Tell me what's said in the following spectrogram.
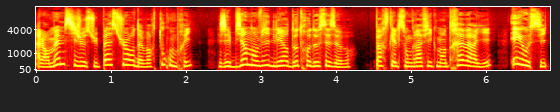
Alors même si je suis pas sûre d'avoir tout compris, j'ai bien envie de lire d'autres de ses œuvres, parce qu'elles sont graphiquement très variées, et aussi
